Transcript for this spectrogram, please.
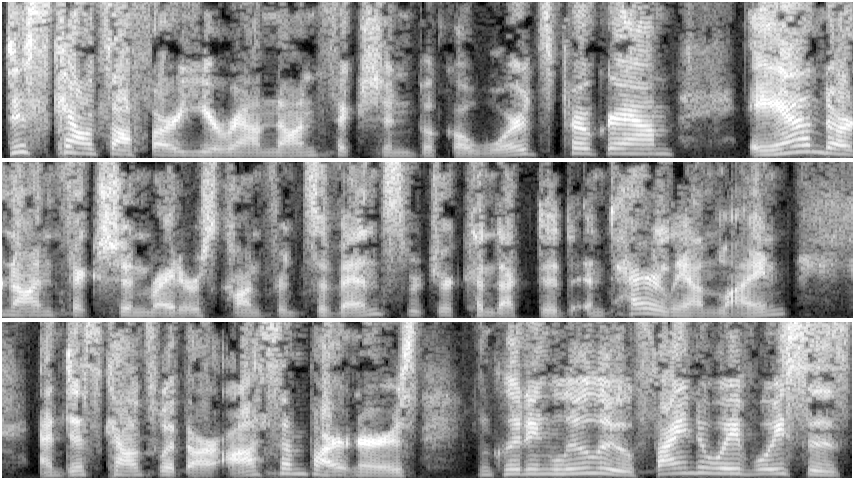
discounts off our year round nonfiction book awards program, and our nonfiction writers conference events, which are conducted entirely online, and discounts with our awesome partners, including Lulu, Find Findaway Voices,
